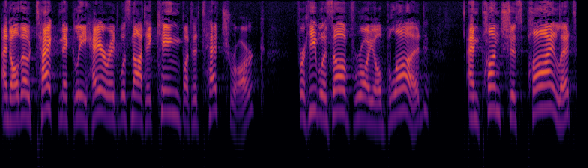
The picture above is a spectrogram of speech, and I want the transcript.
And although technically Herod was not a king but a tetrarch, for he was of royal blood, and Pontius Pilate,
